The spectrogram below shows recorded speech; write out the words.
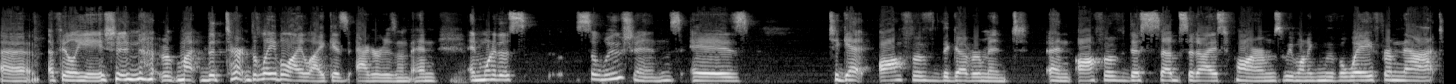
uh, affiliation. my, the term, the label I like is agorism, and yeah. and one of those solutions is to get off of the government and off of the subsidized farms. We want to move away from that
